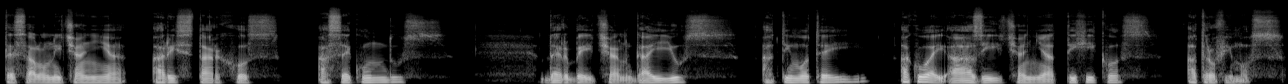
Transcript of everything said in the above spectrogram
Tesaloničania Aristarchos a Secundus, Derbejčan Gaius a Timotej ako aj Ázíčania Tychikos a Trofimos.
